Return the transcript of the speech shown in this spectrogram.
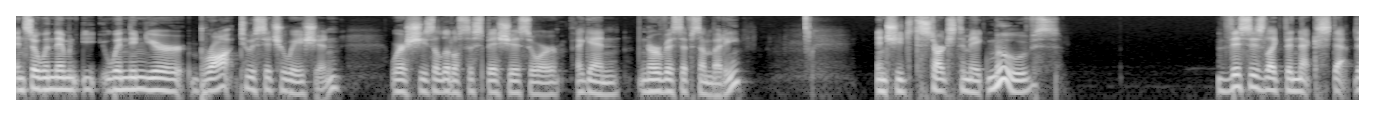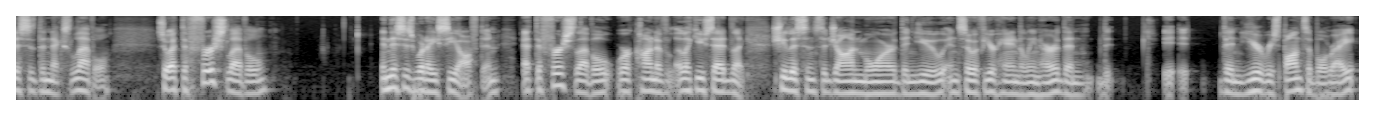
And so when then when then you're brought to a situation where she's a little suspicious or again nervous of somebody and she starts to make moves, this is like the next step. This is the next level. So at the first level, and this is what I see often at the first level, we're kind of like you said, like she listens to John more than you, and so if you're handling her, then it, then you're responsible, right?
